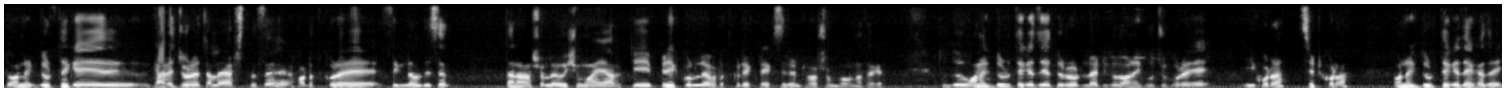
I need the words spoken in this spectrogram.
তো অনেক দূর থেকে গাড়ি জোরে চালে আসতেছে, হঠাৎ করে সিগন্যাল দিছে। তারা আসলে ওই সময় আর কি ব্রেক করলে হঠাৎ করে একটা অ্যাক্সিডেন্ট হওয়ার সম্ভাবনা থাকে। কিন্তু অনেক দূর থেকে যেহেতু রোড লাইটগুলো অনেক উঁচু করে ই করা সেট করা, অনেক দূর থেকে দেখা যায়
